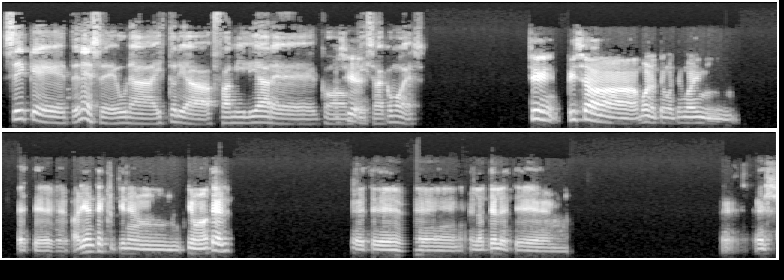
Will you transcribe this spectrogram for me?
Sé que tenés eh, una historia familiar eh, con Pisa, ¿cómo es? Sí, Pisa, bueno, tengo, tengo ahí este, parientes que tienen, un hotel. Este, eh, el hotel este, es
